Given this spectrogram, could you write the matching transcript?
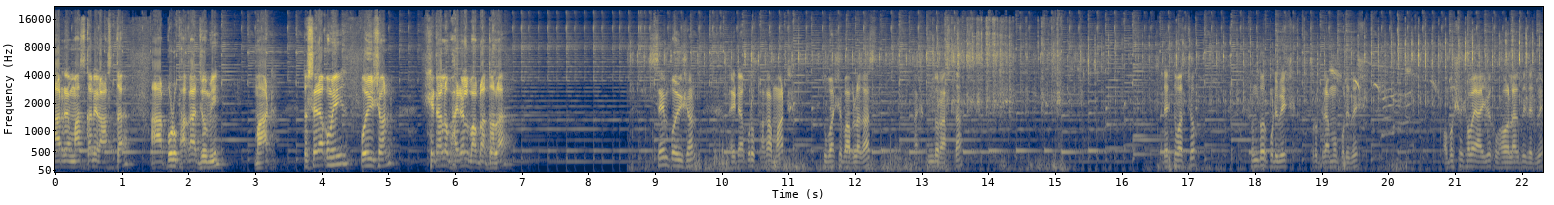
আর মাঝখানে রাস্তা আর পুরো ফাঁকা জমি মাঠ। তো সেরকমই পজিশন সেটা হলো ভাইরাল বাবলাতলা সেম পজিশন এটা পুরো ফাঁকা মাঠ দুপাশে বাবলা গাছ আর সুন্দর রাস্তা। দেখতে পাচ্ছ? সুন্দর পরিবেশ পুরো গ্রাম্য পরিবেশ। অবশ্যই সবাই আসবে, খুব ভালো লাগবে, দেখবে।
